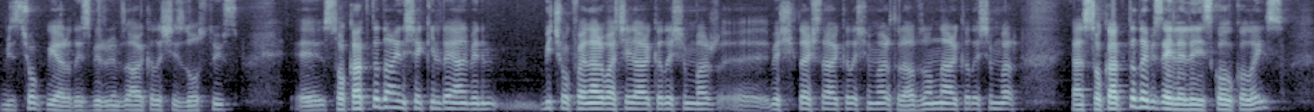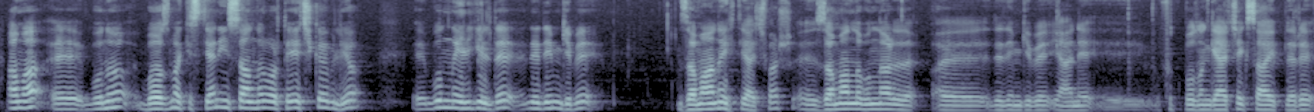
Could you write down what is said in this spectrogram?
biz çok bir aradayız, birbirimize arkadaşıyız, dostuyuz. E, sokakta da aynı şekilde yani benim birçok Fenerbahçeli arkadaşım var, e, Beşiktaşlı arkadaşım var, Trabzonlu arkadaşım var. Yani sokakta da biz el eleyiz, kol kolayız. Ama e, bunu bozmak isteyen insanlar ortaya çıkabiliyor. E, bununla ilgili de dediğim gibi zamana ihtiyaç var. E, zamanla bunlar da e, dediğim gibi yani e, futbolun gerçek sahipleri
